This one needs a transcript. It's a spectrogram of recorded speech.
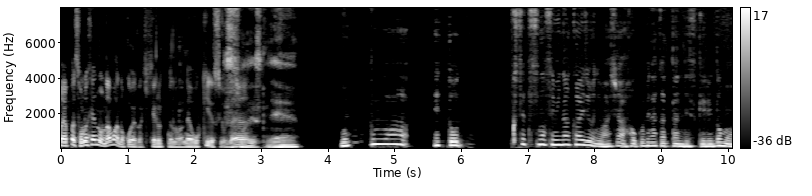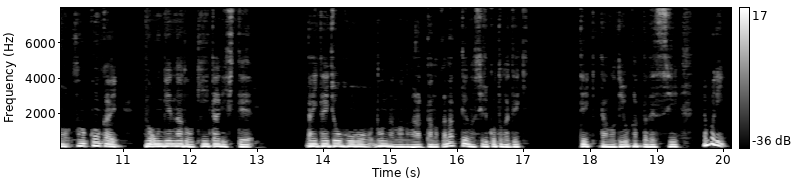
まあ、やっぱりその辺の生の声が聞けるっていうのはね、大きいですよね。そうですね。僕は、えっと、直接そのセミナー会場には足は運べなかったんですけれども、その今回の音源などを聞いたりして、大体情報をどんなものがあったのかなっていうのを知ることができ、できたのでよかったですし、やっぱり、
